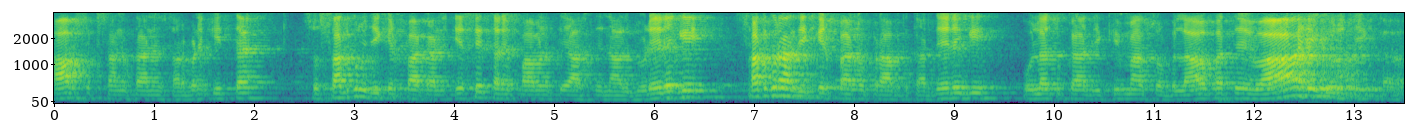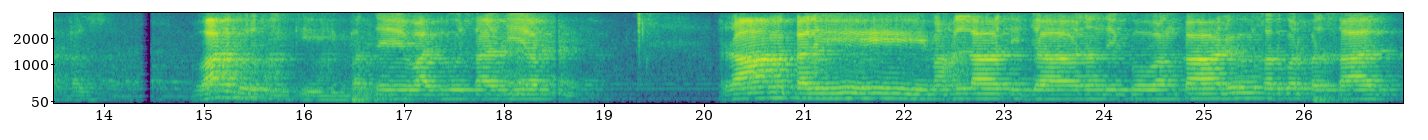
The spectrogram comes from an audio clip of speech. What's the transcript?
ਆਪ ਸਿੱਖ ਸੰਗਤਾਂ ਨੇ ਸਰਵਣ ਕੀਤਾ। ਸੋ ਸਤਿਗੁਰੂ ਜੀ ਕਿਰਪਾ ਕਰਨ ਇਸੇ ਤਰ੍ਹਾਂ ਪਾਵਨ ਇਤਿਹਾਸ ਦੇ ਨਾਲ ਜੁੜੇ ਰਹੇਗੇ ਸਤਿਗੁਰਾਂ ਦੀ ਕਿਰਪਾ ਨੂੰ ਪ੍ਰਾਪਤ ਕਰਦੇ ਰਹੇਗੇ ਓਲਾ ਤੁਕਾਂ ਦੀ ਖਿਮਾ ਸੋ ਬਲਾਉ ਫਤਿਹ। ਵਾਹਿਗੁਰੂ ਜੀ ਕਾ ਖਾਲਸਾ। ਵਾਹਿਗੁਰੂ ਜੀ ਕੀ ਫਤਿਹ। ਵਾਹਿਗੁਰੂ ਸਾਹਿਬ ਜੀ ਰਾਮ ਕਲੀ ਮਹੱਲਾ ਤੀਜਾ ਆਨੰਦ ਕੋ ਓੰਕਾਰ। ਸਤਿਗੁਰ ਪ੍ਰਸਾਦ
